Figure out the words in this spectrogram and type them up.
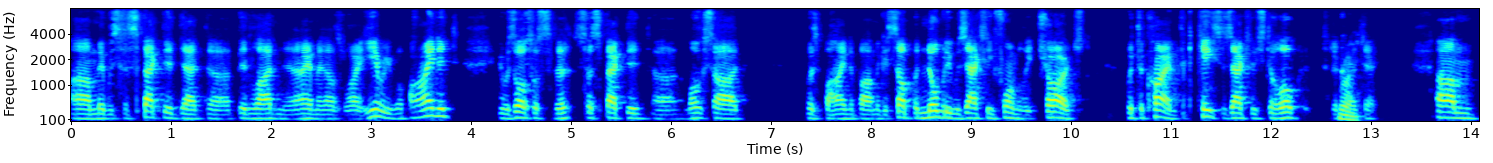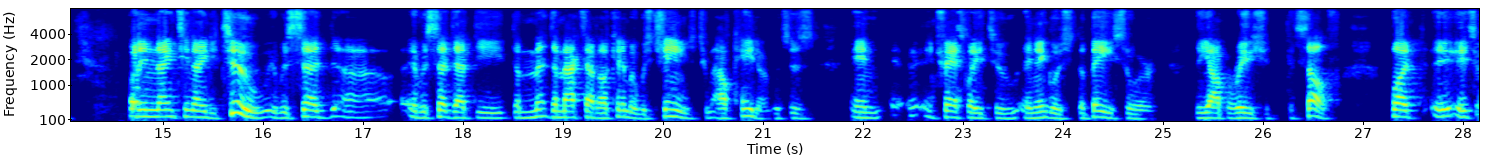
um, it was suspected that uh, bin Laden and Ayman al-Zawahiri were behind it. It was also su- suspected uh, Mossad was behind the bombing itself, but nobody was actually formally charged with the crime. The case is actually still open to the current right. day. Um, but in 1992, it was said uh, it was said that the the, the Maktab al Qaeda was changed to Al Qaeda, which is in, in translated to in English the base or the operation itself but it's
